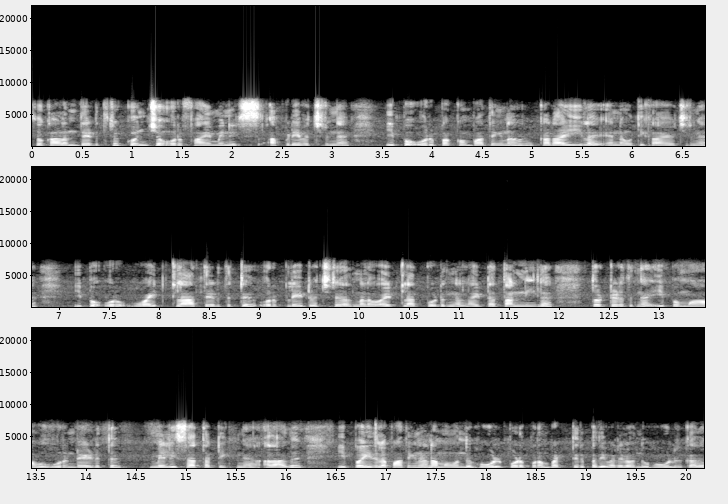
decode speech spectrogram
ஸோ கலந்து எடுத்துகிட்டு கொஞ்சம் ஒரு ஃபைவ் மினிட்ஸ் அப்படியே வச்சுருங்க. இப்போ ஒரு பக்கம் பார்த்தீங்கன்னா கடாயில் எண்ணெய் ஊற்றி காய வச்சுருங்க. இப்போ ஒரு ஒயிட் கிளாத் எடுத்துகிட்டு ஒரு பிளேட் வச்சுட்டு அது மேலே ஒயிட் கிளாத் போட்டுங்க லைட்டாக தண்ணியில் தொட்டு எடுத்துங்க இப்போ மாவு உருண்டை எடுத்து மெலிசாக தட்டி தட்டிக்குங்க அதாவது இப்போ இதில் பார்த்தீங்கன்னா நம்ம வந்து ஹோல் போட போகிறோம் பட் திருப்பதி வடையில் வந்து ஹோல் இருக்காது.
